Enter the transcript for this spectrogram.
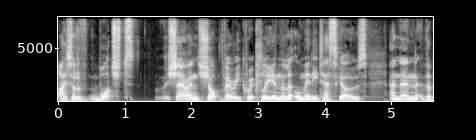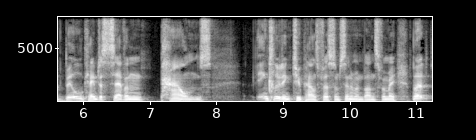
I sort of watched Sharon shop very quickly in the little mini Tesco's, and then the bill came to seven pounds, including two pounds for some cinnamon buns for me. But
